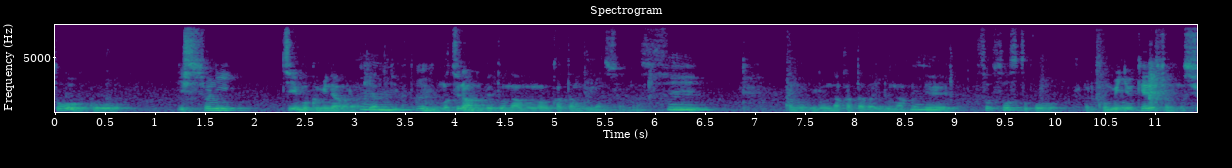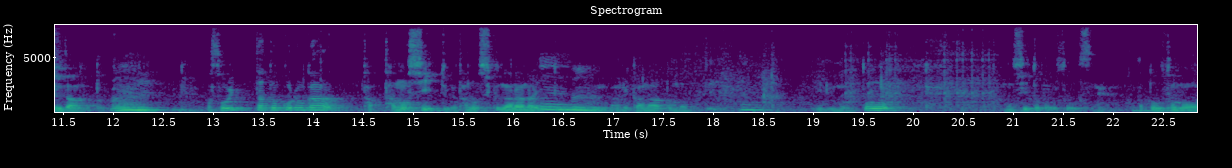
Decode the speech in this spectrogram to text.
とこう一緒にチームを組みながらやっていくとか、うん。もちろんあのベトナムの方もいらっしゃいますし、ーうん。あのいろんな方がいる中うで、そそうするとこうやっぱりコミュニケーションの手段とか、うん。そういったところがた楽しいっていうか楽しくならないと、うん。あれかなと思ってうんいるのと楽しいところそうですね。あとその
